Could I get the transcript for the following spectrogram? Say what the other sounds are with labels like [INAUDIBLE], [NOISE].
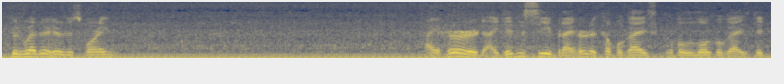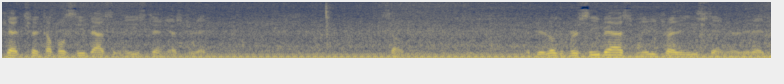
Good weather here this morning. I heard, I didn't see, but I heard a couple guys, a couple of local guys did catch a couple sea bass in the East End yesterday. So, if you're looking for sea bass, maybe try the East End here today.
